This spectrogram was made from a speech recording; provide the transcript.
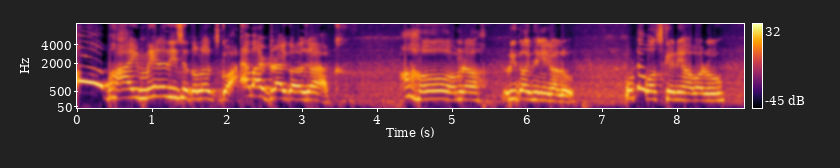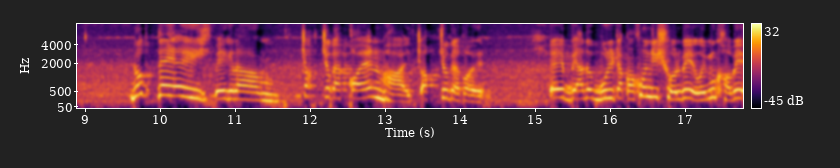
ও, ভাই, মেরে দিয়েছে তো লেটস গো এবার ট্রাই করা যাক। আহো, আমরা হৃদয় ভেঙে গেল। ওটা বসকে নিয়ে আবারও। ঢুকতেই পেয়ে গেলাম। চকচকা কয়েন, ভাই, চকচকা কয়েন। এই বেয়াদব বুড়িটা কখন যে সরবে, ওই মুখ হবে।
